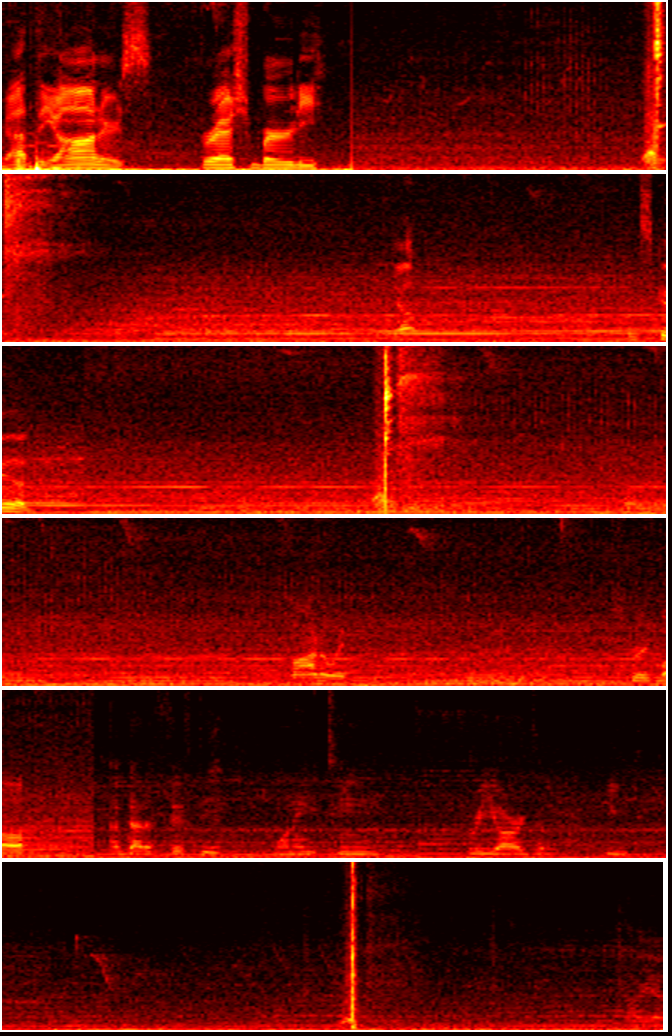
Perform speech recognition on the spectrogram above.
Got the honors. Fresh birdie. Yep. Looks good. Finally. Straight ball. I've got a 50, 118, three yards of heat. Oh yeah.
